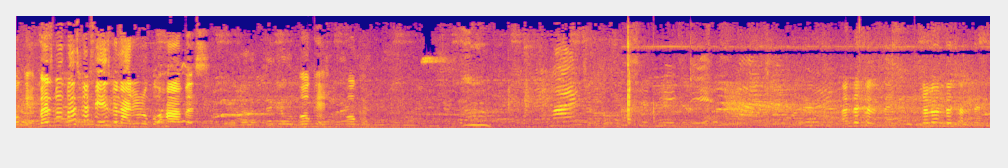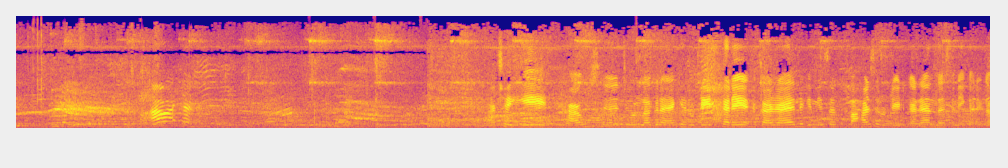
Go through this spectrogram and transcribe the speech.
ओके बस बस बस, मैं फेस बना रही हूँ, रुको। हाँ बस। Okay okay. अंदर चलते हैं। चलो, अंदर चलते हैं। अच्छा ये हाउस है जो लग रहा है कि रोटेट करे कर रहा है लेकिन ये सिर्फ़ बाहर से रोटेट कर रहा है अंदर से नहीं करेगा।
